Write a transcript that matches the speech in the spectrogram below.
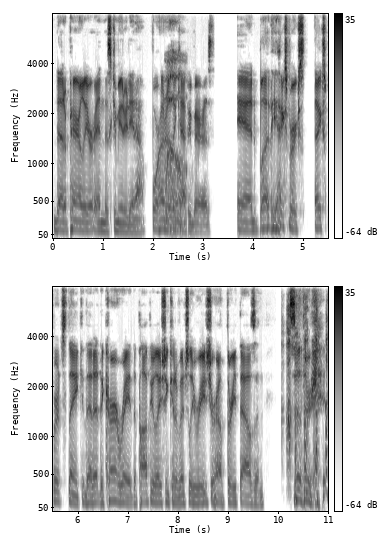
that apparently are in this community now. 400 of the capybaras, and but the experts experts think that at the current rate, the population could eventually reach around 3,000. So they're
